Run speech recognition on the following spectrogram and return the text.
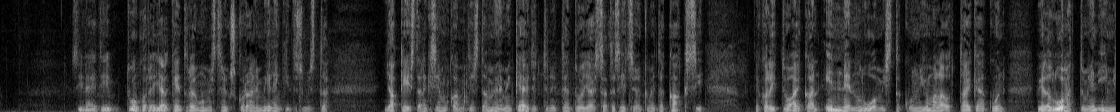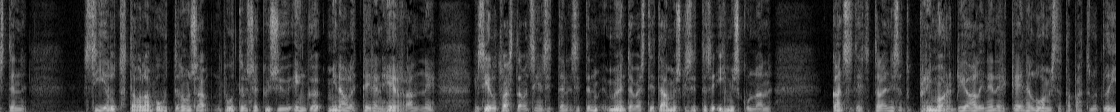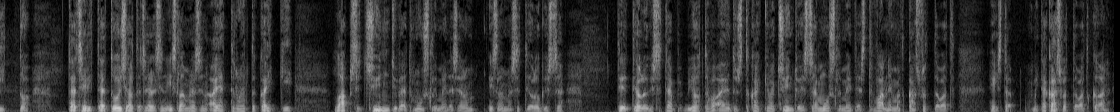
Siinä heti tuon kohdan jälkeen tulee mun mielestä yksi Koranin mielenkiintoisimmista jakeista, ainakin sen mukaan, miten sitä on myöhemmin käytetty, nyt tuo jae 172, joka liittyy aikaan ennen luomista, kun Jumala ottaa ikään kuin vielä luomattomien ihmisten sielut tavallaan puhuttelunsa, puhuttelunsa ja kysyy, enkö minä ole teidän herranne. Ja sielut vastaavat siihen sitten, sitten myöntävästi. Ja tämä on myöskin sitten se ihmiskunnan kanssa tehty tällainen niin sanottu primordiaalinen, eli ennen luomista tapahtunut liitto. Tämä selittää toisaalta sellaisen islamilaisen ajattelun, että kaikki lapset syntyvät muslimeina, se on islamilaisessa teologiassa, te- teologiassa tämä johtava ajatus, että kaikki ovat syntyessään muslimeita ja sitten vanhemmat kasvattavat heistä mitä kasvattavatkaan.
